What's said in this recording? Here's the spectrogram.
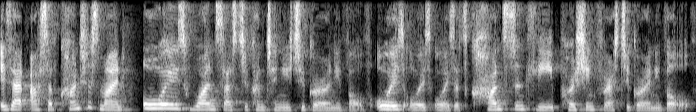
is that our subconscious mind always wants us to continue to grow and evolve. Always always always. It's constantly pushing for us to grow and evolve.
